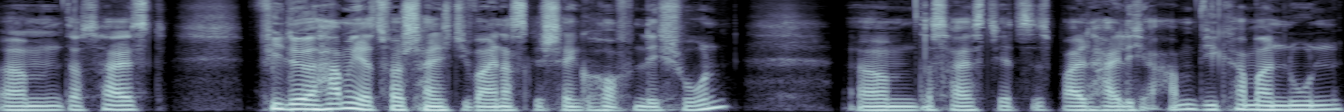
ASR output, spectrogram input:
Ähm, das heißt, viele haben jetzt wahrscheinlich die Weihnachtsgeschenke hoffentlich schon. Ähm, das heißt, jetzt ist bald Heiligabend. Wie kann man nun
